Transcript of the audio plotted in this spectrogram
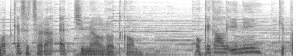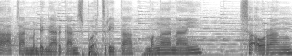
podcastsejarah@gmail.com. Oke, kali ini kita akan mendengarkan sebuah cerita mengenai seorang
